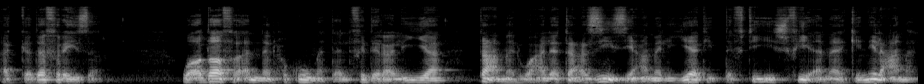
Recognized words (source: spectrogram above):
أكد فريزر. وأضاف أن الحكومة الفيدرالية تعمل على تعزيز عمليات التفتيش في أماكن العمل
